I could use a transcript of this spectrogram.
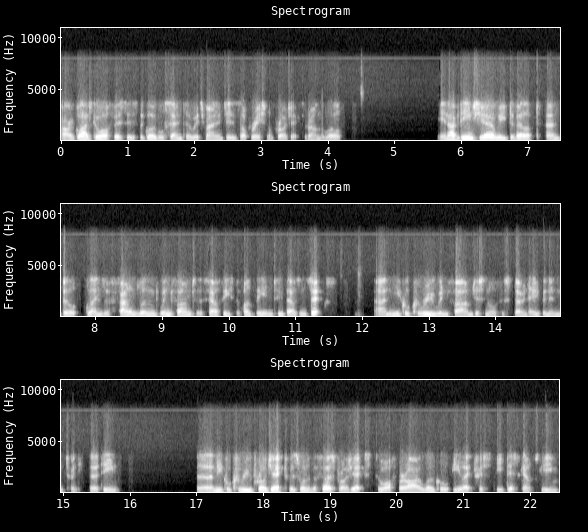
Our Glasgow office is the global centre which manages operational projects around the world. In Aberdeenshire, we developed and built Glens of Foudland wind farm to the southeast of Huntly in 2006 and Meikle Carewe wind farm just north of Stonehaven in 2013. The Meikle Carewe project was one of the first projects to offer our local electricity discount scheme,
